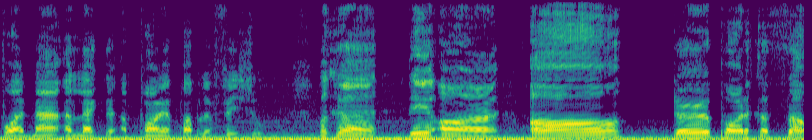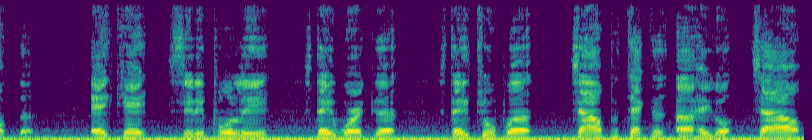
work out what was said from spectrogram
for a non-elected appointed public official because they are all third-party consultant, AK, city police, state worker, state trooper, child protector, uh, here you go, child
